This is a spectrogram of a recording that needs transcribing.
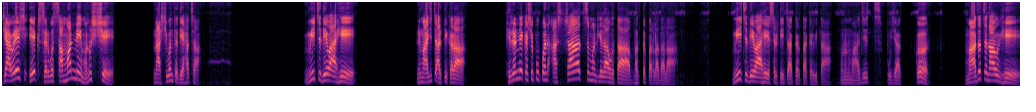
ज्यावेळेस एक सर्वसामान्य मनुष्य नाशिवंत देहाचा मीच देव आहे आणि माझीच आरती करा. हिरण्यकशिपू पण असाच म्हटलेला होता भक्त प्रल्हादाला. मीच देव आहे सृष्टीचा करता करविता. म्हणून माझीच पूजा कर. माझंच नाव घे.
